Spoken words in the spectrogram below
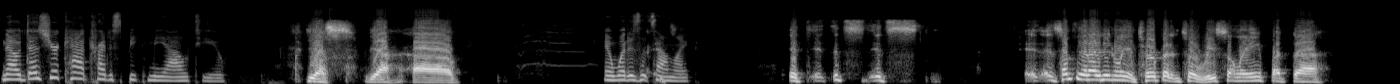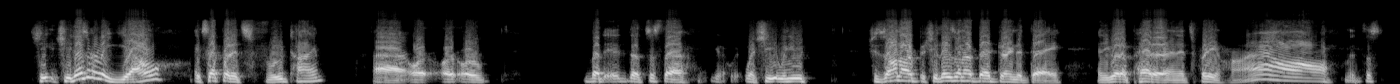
Now, does your cat try to speak meow to you? Yes, yeah. Uh, And what does it sound like? it, it it's it's it's something that I didn't really interpret until recently, but uh, she she doesn't really yell except when it's food time, uh, or, or or but it, that's just the you know when she when you she's on our she lays on our bed during the day and you go to pet her and it's pretty it's just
